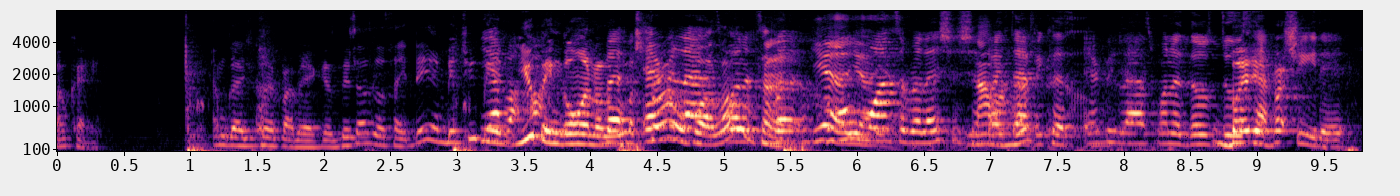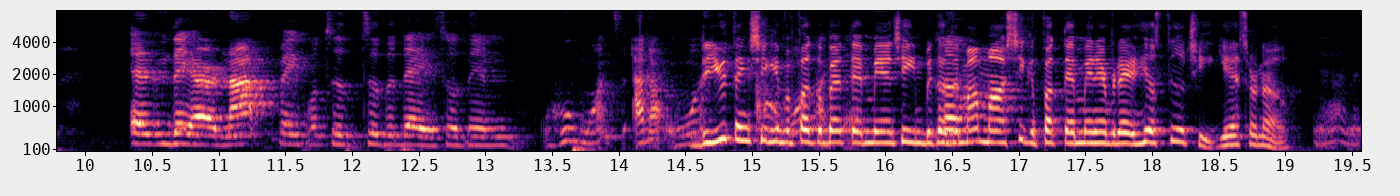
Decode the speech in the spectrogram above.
Okay. I'm glad you clarified that because bitch, I was gonna say, damn, bitch, you been Yeah, but, you been going a but little strong for a long one, time. But Yeah, who yeah, wants yeah. a relationship Not like that? husband. Because every last one of those dudes But have I- cheated, and they are not faithful to, to the day. So then, who wants? I don't want. Do you think she give a fuck want about like that man cheating? Because No. in my mind, she can fuck that man every day and he'll still cheat. Yes or no? Yeah, I mean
